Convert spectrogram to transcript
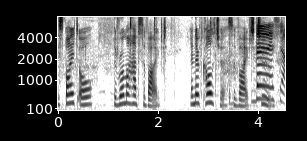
Despite all, the Roma have survived, and their culture survived too. Așa,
